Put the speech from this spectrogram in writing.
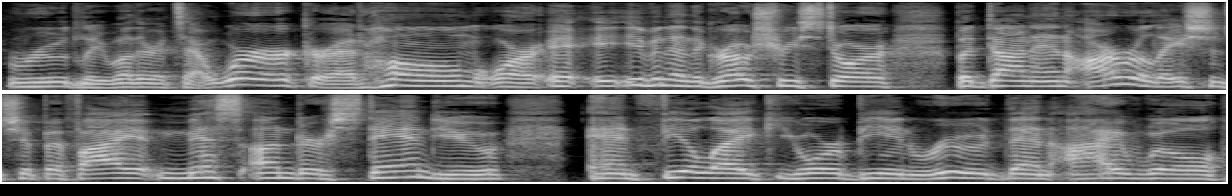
rudely, whether it's at work or at home or even in the grocery store. But Donna, in our relationship, if I misunderstand you and feel like you're being rude, then I will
